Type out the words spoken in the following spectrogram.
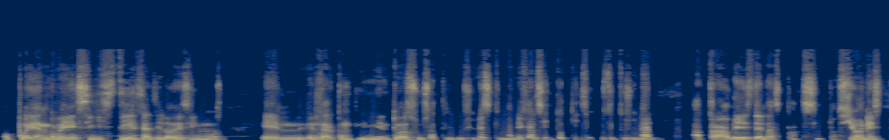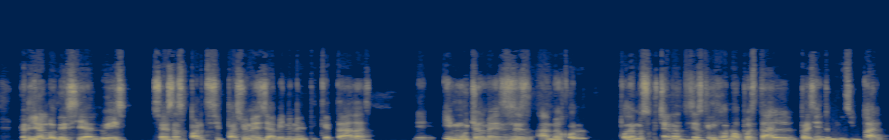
o pueden resistir, si así lo decimos, el, dar cumplimiento a sus atribuciones que maneja el 115 constitucional a través de las participaciones. Pero ya lo decía Luis, o sea, esas participaciones ya vienen etiquetadas eh, y muchas veces a lo mejor podemos escuchar noticias que dijo, no, pues tal presidente municipal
